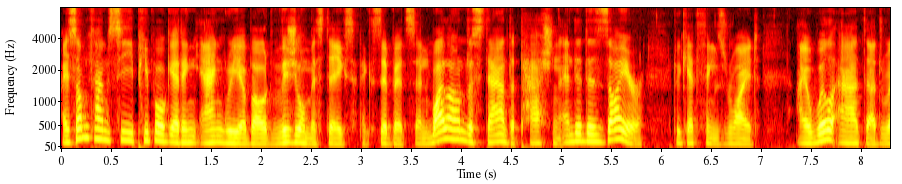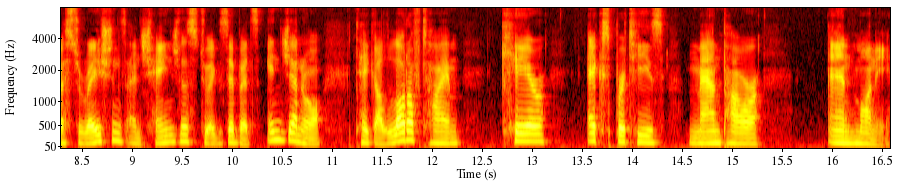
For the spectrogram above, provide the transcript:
I sometimes see people getting angry about visual mistakes at exhibits, and while I understand the passion and the desire to get things right, I will add that restorations and changes to exhibits in general take a lot of time, care, expertise, manpower, and money.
